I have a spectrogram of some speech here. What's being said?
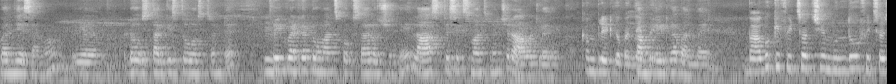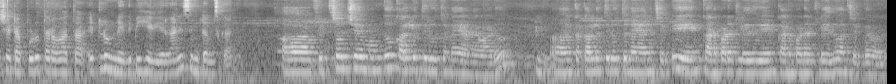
బంద్ చేశాను డోస్ తగ్గిస్తూ వస్తుంటే ఫ్రీక్వెంట్గా టూ మంత్స్కి ఒకసారి వచ్చింది. లాస్ట్ సిక్స్ మంత్స్ నుంచి రావట్లేదు కంప్లీట్గా బంద్ కంప్లీట్గా బంద్ అయింది. బాబుకి ఫిట్స్ వచ్చే ముందు ఫిట్స్ వచ్చేటప్పుడు తర్వాత ఎట్లుండేది బిహేవియర్ కానీ సిమ్టమ్స్ కానీ ఫిట్స్ వచ్చే ముందు కళ్ళు తిరుగుతున్నాయి అనేవాడు. ఆ, ఇంకా కళ్ళు తిరుగుతున్నాయి అని చెప్పి ఏం కనపడట్లేదు ఏం కనపడట్లేదు అని చెప్పేవాడు.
